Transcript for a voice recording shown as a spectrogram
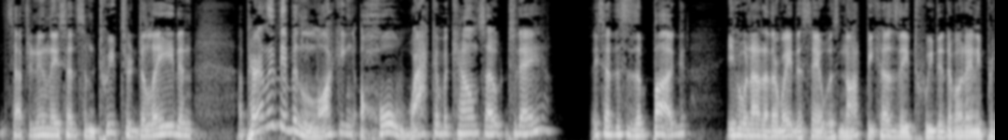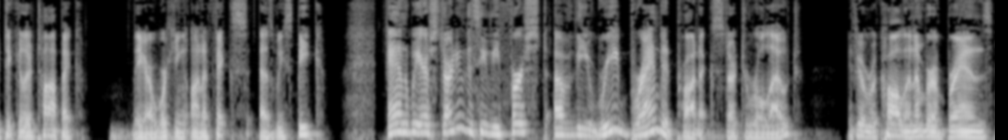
This afternoon, they said some tweets are delayed, and apparently they've been locking a whole whack of accounts out today. They said this is a bug, even went out of their way to say it was not because they tweeted about any particular topic. They are working on a fix as we speak. And we are starting to see the first of the rebranded products start to roll out. If you'll recall, a number of brands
